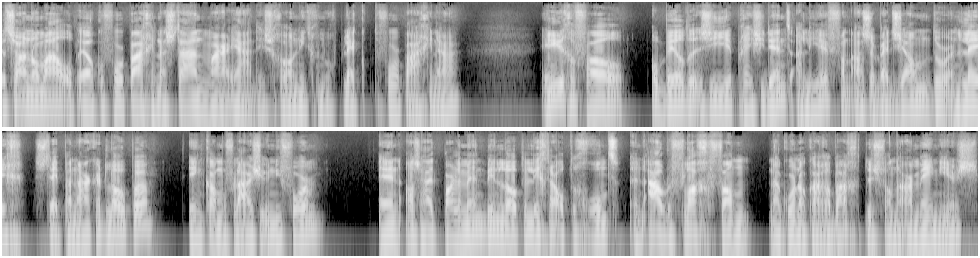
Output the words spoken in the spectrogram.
Dat zou normaal op elke voorpagina staan. Maar ja, er is gewoon niet genoeg plek op de voorpagina. In ieder geval, op beelden zie je president Aliyev van Azerbeidzjan door een leeg Stepanakert lopen in camouflageuniform. En als hij het parlement binnenloopt, ligt daar op de grond een oude vlag van Nagorno-Karabakh, dus van de Armeniërs.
